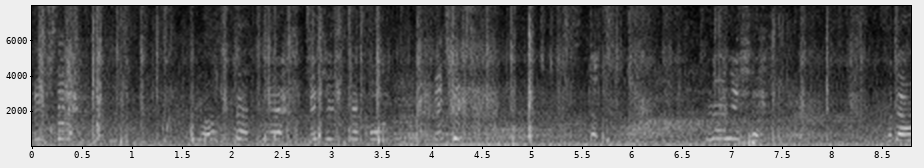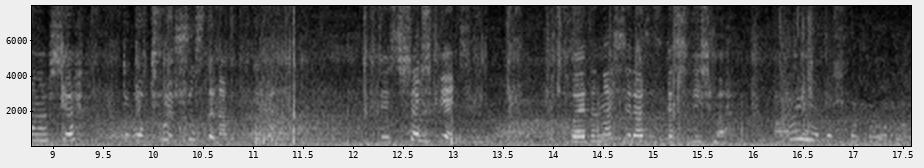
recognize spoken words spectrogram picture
5, 4. Ostatnie 10 sekund. 5, 5. To... No nie się. Udało nam się. To było twoje szóste nawet uderzenie. To jest 6, 5. Po 11 razy zgasiliśmy. Fajne to światło.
